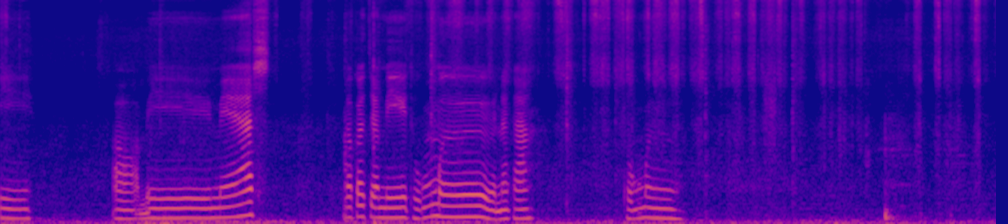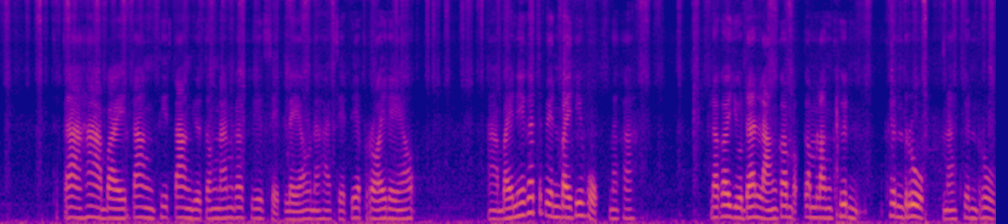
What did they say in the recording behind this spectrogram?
มีมีแมสแล้วก็จะมีถุงมือนะคะ ถุงมือ ตะกร้าห้าใบตั้งที่ตั้งอยู่ตรงนั้นก็คือเสร็จแล้วนะคะ เสร็จเรียบร้อยแล้วอ่าใบนี้ก็จะเป็นใบที่หกนะคะ แล้วก็อยู่ด้านหลังก็กำลังขึ้นขึ้นรูปนะขึ้นรูป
